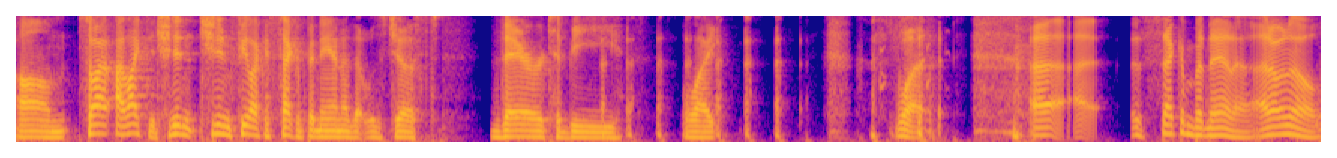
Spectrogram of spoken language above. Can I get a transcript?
um so I, I liked it she didn't she didn't feel like a second banana that was just there to be like what Uh, uh, second banana. I don't know.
